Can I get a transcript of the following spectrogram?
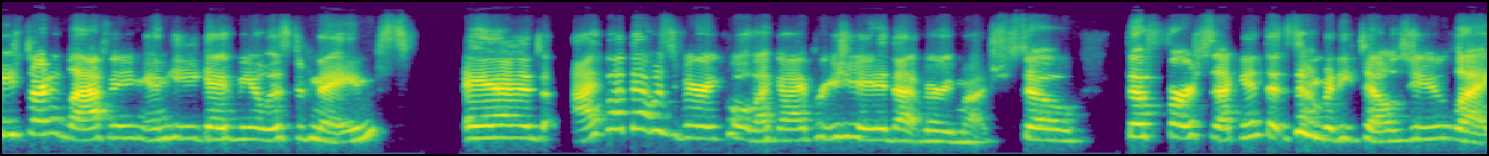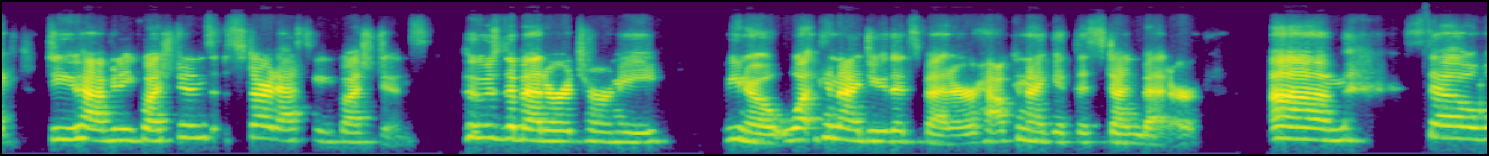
he started laughing and he gave me a list of names. And I thought that was very cool. Like, I appreciated that very much. So, the first second that somebody tells you, like, do you have any questions? Start asking questions. Who's the better attorney? You know, what can I do that's better? How can I get this done better? Um, so,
